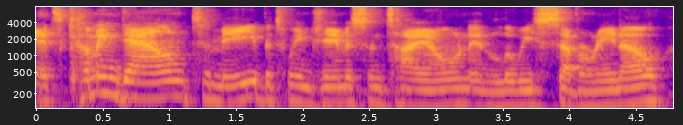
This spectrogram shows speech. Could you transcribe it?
it's coming down to me between Jameson Taillon and Luis Severino.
